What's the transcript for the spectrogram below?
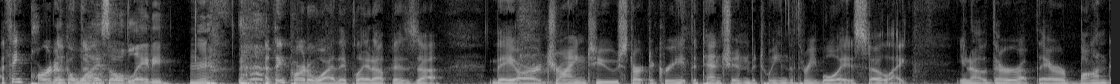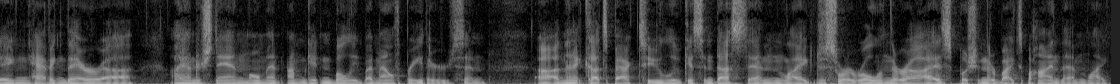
I think part like of like a the- wise old lady. I think part of why they play it up is uh, they are trying to start to create the tension between the three boys. So, like, you know, they're up there bonding, having their uh, "I understand" moment. I'm getting bullied by mouth breathers, and uh, and then it cuts back to Lucas and Dustin, like just sort of rolling their eyes, pushing their bikes behind them, like.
